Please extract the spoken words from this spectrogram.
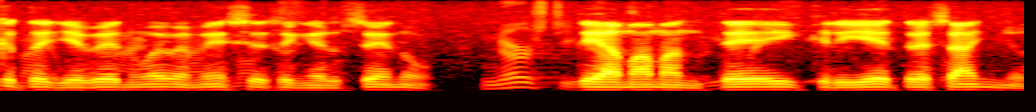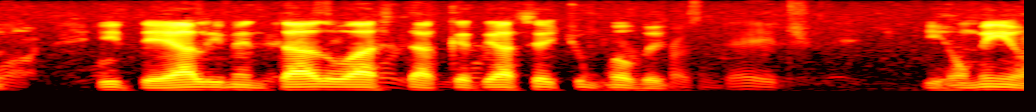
que te llevé nueve meses en el seno, te amamanté y crié tres años, y te he alimentado hasta que te has hecho un joven. Hijo mío,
